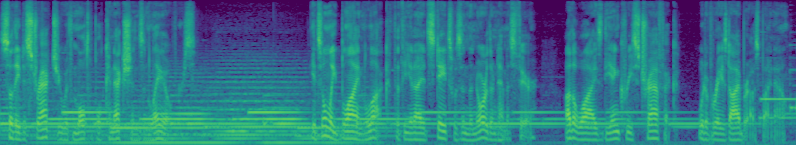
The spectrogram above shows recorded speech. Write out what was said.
so they distract you with multiple connections and layovers. It's only blind luck that the United States was in the northern hemisphere, otherwise the increased traffic would have raised eyebrows by now.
